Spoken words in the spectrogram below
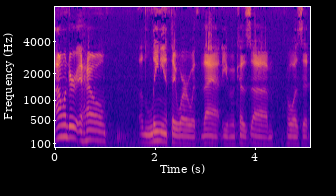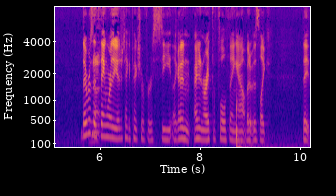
I wonder how lenient they were with that, even because um, what was it? There was a thing where you had to take a picture for a seat. Like I didn't, I didn't write the full thing out, but it was like they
